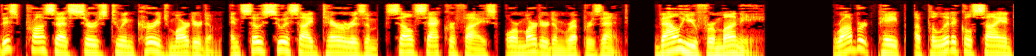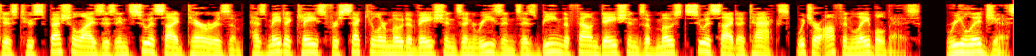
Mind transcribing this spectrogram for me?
This process serves to encourage martyrdom, and so suicide terrorism, self-sacrifice, or martyrdom represent value for money Robert Pape, a political scientist who specializes in suicide terrorism, has made a case for secular motivations and reasons as being the foundations of most suicide attacks, which are often labeled as «religious».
